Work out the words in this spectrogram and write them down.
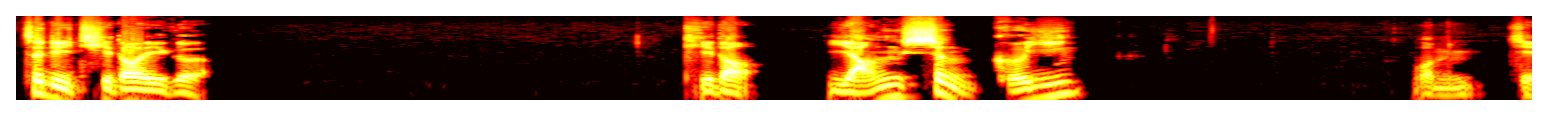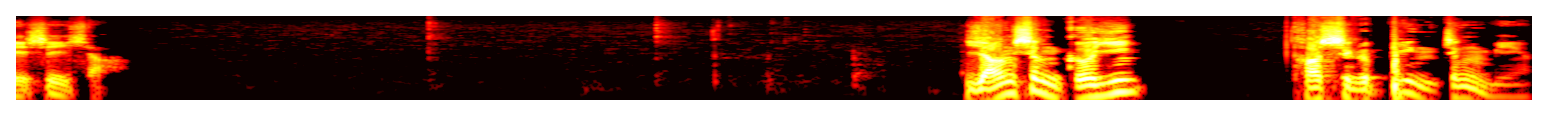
这里提到一个，提到阳盛隔阴，我们解释一下，阳盛隔阴，它是个病症名，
